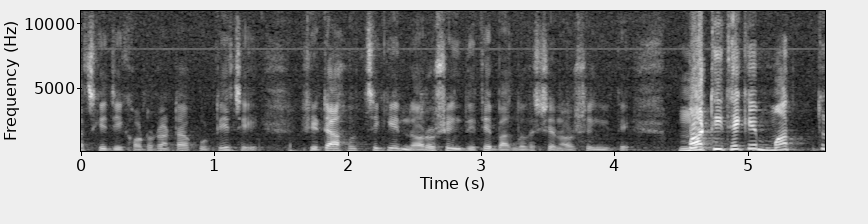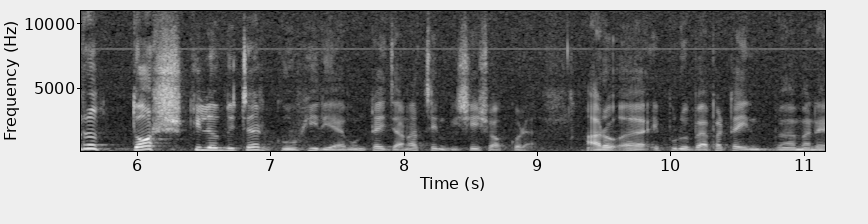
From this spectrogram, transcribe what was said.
আজকে যে ঘটনাটা ঘটেছে, সেটা হচ্ছে কি নরসিংদীতে, বাংলাদেশের নরসিংদীতে। মাটি থেকে মাত্র দশ কিলোমিটার গভীরে, এমনটাই জানাচ্ছেন বিশেষজ্ঞরা। আরও এই পুরো ব্যাপারটাই মানে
